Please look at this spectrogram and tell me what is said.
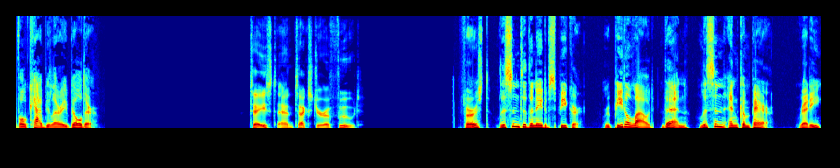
Vocabulary Builder. Taste and texture of food. First, listen to the native speaker. Repeat aloud, then, listen and compare. Ready?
